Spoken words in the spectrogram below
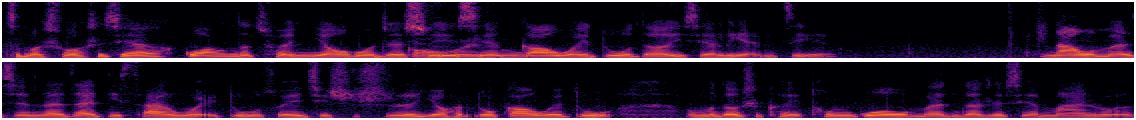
怎么说？是些光的存有，或者是一些高维度高维度的一些连接。那我们现在在第三维度，所以其实是有很多高维度，我们都是可以通过我们的这些脉轮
